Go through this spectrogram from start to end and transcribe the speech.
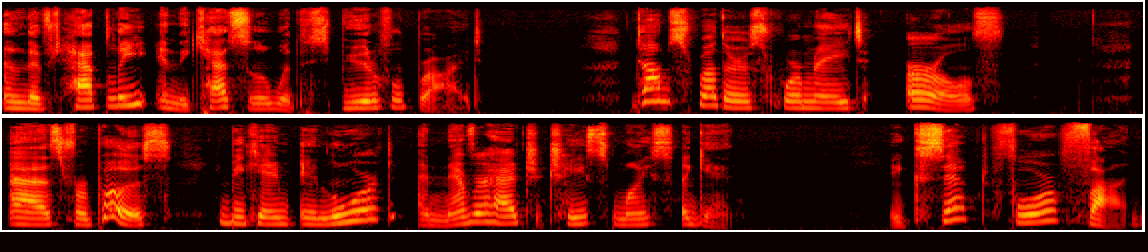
and lived happily in the castle with his beautiful bride. Tom's brothers were made earls. As for Puss, he became a lord and never had to chase mice again, except for fun.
